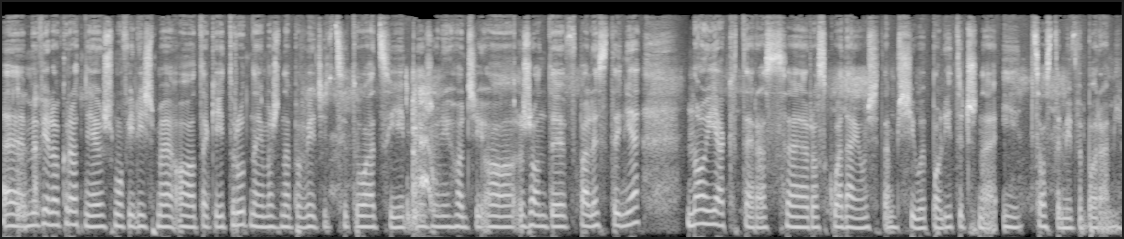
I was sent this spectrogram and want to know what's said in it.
E, my wielokrotnie już mówiliśmy o takiej trudnej, można powiedzieć, sytuacji, jeżeli chodzi o rządy w Palestynie. No jak teraz e, rozkładają się tam siły polityczne i co z tymi wyborami?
